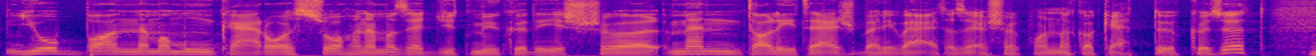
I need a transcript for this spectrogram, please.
jobban nem a munkáról szól, hanem az együttműködésről, mentalitásbeli változások vannak a kettő között. Hm.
